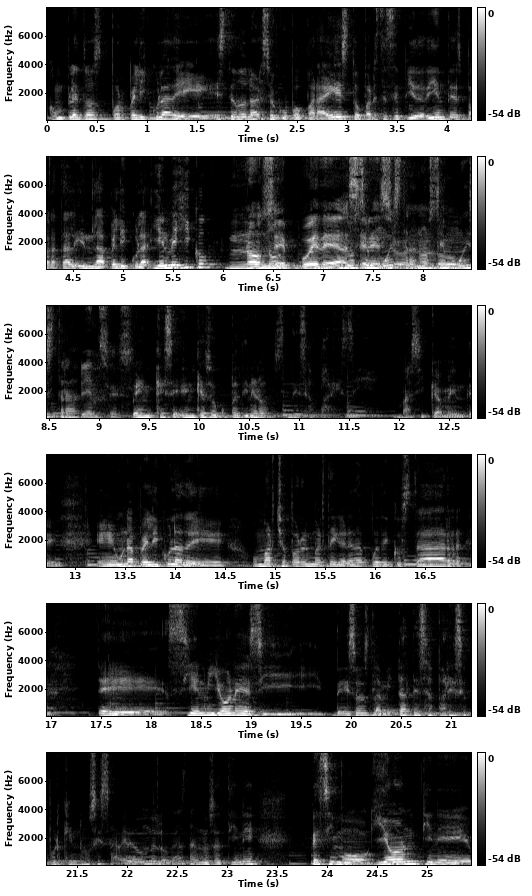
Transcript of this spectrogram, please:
completos por película de este dólar se ocupó para esto, para este cepillo de dientes, para tal, en la película. Y en México No, se puede no hacer se eso. muestra, no, se muestra. Pienses. ¿En qué, se, ¿En qué se ocupa el dinero? Desaparece, básicamente. Eh, una película de Omar Chaparro y Marta Gareda puede costar eh, 100 millones y de esos la mitad desaparece porque no se sabe de dónde lo gastan. O sea, tiene pésimo guion, tiene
